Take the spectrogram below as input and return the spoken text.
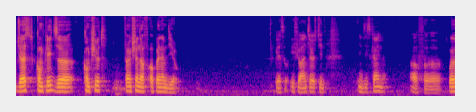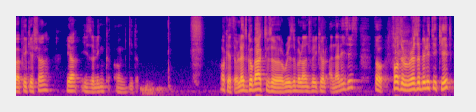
just complete the compute function of OpenMDAO. Okay, so if you're interested in this kind of uh, web application, here is the link on GitHub. Okay, so let's go back to the reusable launch vehicle analysis. So for the reusability kit,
